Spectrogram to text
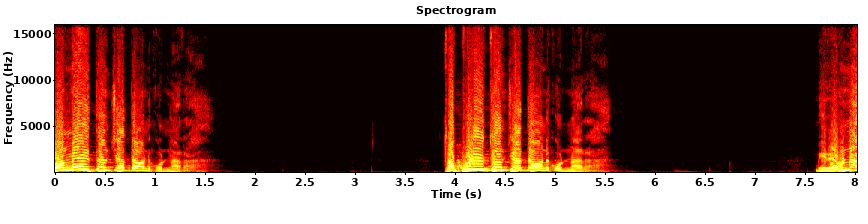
దొంగ యుద్ధం చేద్దాం అనుకుంటున్నారా? తప్పుడు యుద్ధం చేద్దాం అనుకుంటున్నారా? మీరేమన్నా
